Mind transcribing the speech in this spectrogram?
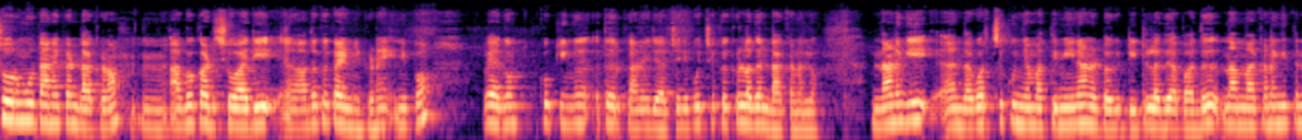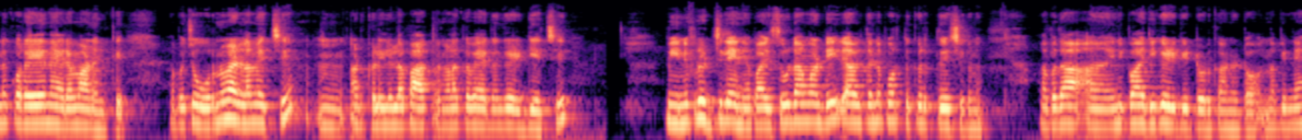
ചോറും കൂട്ടാനൊക്കെ ഉണ്ടാക്കണം. അതൊക്കെ അകമൊക്കെ അടിച്ചു വാരി ആ, അതൊക്കെ കഴിഞ്ഞിക്കണേ. ഇനിയിപ്പോൾ വേഗം കുക്കിംഗ് തീർക്കാമെന്ന് വിചാരിച്ചു. ഇനിയിപ്പോൾ ഉച്ചക്കൊക്കെ ഉള്ളത് ഉണ്ടാക്കണമല്ലോ എന്നാണെങ്കിൽ എന്താ കുറച്ച് കുഞ്ഞമത്തി മീനാണ് കേട്ടോ കിട്ടിയിട്ടുള്ളത്. അപ്പോൾ അത് നന്നാക്കണമെങ്കിൽ തന്നെ കുറേ നേരം വേണം എനിക്ക്. അപ്പോൾ ചോറിന് വെള്ളം വെച്ച് അടുക്കളയിലുള്ള പാത്രങ്ങളൊക്കെ വേഗം കഴുകി വെച്ച് മീൻ ഫ്രിഡ്ജിലേനെ പൈസ വിടാൻ വേണ്ടി രാവിലെ തന്നെ പുറത്തേക്ക് എടുത്ത് വെച്ചിരിക്കണം അപ്പോൾ അതാ ഇനിയിപ്പോൾ അരി കഴുകിയിട്ട് കൊടുക്കാണ് കേട്ടോ. എന്നാൽ പിന്നെ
